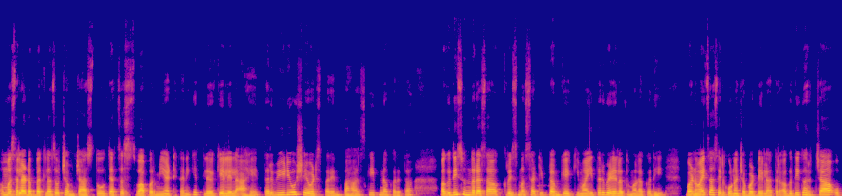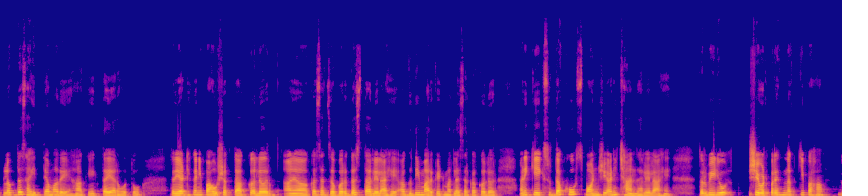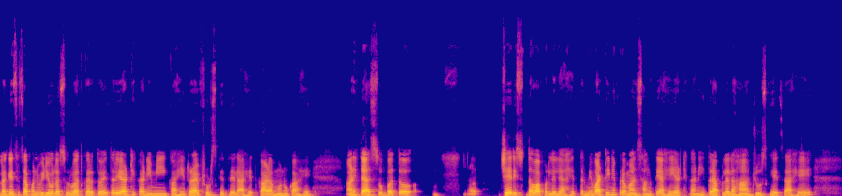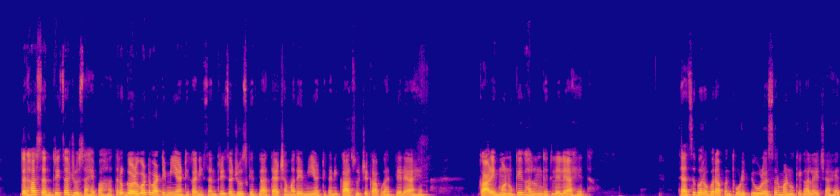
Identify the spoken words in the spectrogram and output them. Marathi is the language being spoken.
मसाला डब्यातला जो चमचा असतो त्याचाच वापर मी या ठिकाणी घेतले केलेला आहे. तर व्हिडिओ शेवटपर्यंत पहा स्किप न करता. अगदी सुंदर असा क्रिसमससाठी प्लम केक किंवा इतर वेळेला तुम्हाला कधी बनवायचा असेल कोणाच्या बड्डेला तर अगदी घरच्या उपलब्ध साहित्यामध्ये हा केक तयार होतो. तर या ठिकाणी पाहू शकता कलर कसा जबरदस्त आलेला आहे. अगदी मार्केटमधल्यासारखा कलर आणि केकसुद्धा खूप स्पॉन्जी आणि छान झालेला आहे. तर व्हिडिओ शेवटपर्यंत नक्की पहा. लगेचच आपण व्हिडिओला सुरुवात करतो आहे तर या ठिकाणी मी काही ड्रायफ्रूट्स घेतलेले आहेत. काळा मनुका आहे. आणि त्याचसोबत चेरीसुद्धा वापरलेले आहेत. तर मी वाटीने प्रमाण सांगते आहे या ठिकाणी. तर आपल्याला हा ज्यूस घ्यायचा आहे. तर हा संत्रीचा ज्यूस आहे पहा. तर गळवट वाटी मी या ठिकाणी संत्रीचा ज्यूस घेतला. त्याच्यामध्ये मी या ठिकाणी काजूचे काप घातलेले आहेत. काळे मनुके घालून घेतलेले आहेत. त्याचबरोबर आपण थोडी पिवळसर मनुके घालायचे आहेत.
